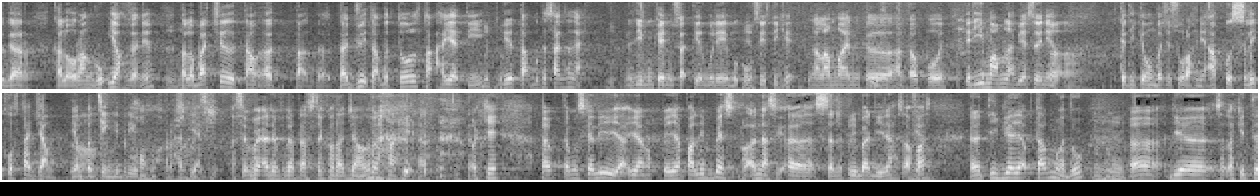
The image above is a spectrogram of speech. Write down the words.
agar kalau orang ruqyah ustaz ya Mhm. kalau baca ta, uh, ta, tajwid tak betul tak hayati Betul. dia tak berkesan sangat Ya. jadi mungkin ustaz Tir boleh berkongsi sedikit pengalaman ke ataupun jadi imam lah biasanya ha. ketika membaca surah ini apa selekoh tajam yang Ha. penting diberi perhatian Nasib baik ada perkataan sedekah tajam tu. Okey. Uh, pertama sekali yang yang, yang paling best Anas uh, secara peribadi lah Ustaz Fas. Uh, tiga ayat pertama tu uh, dia setelah kita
